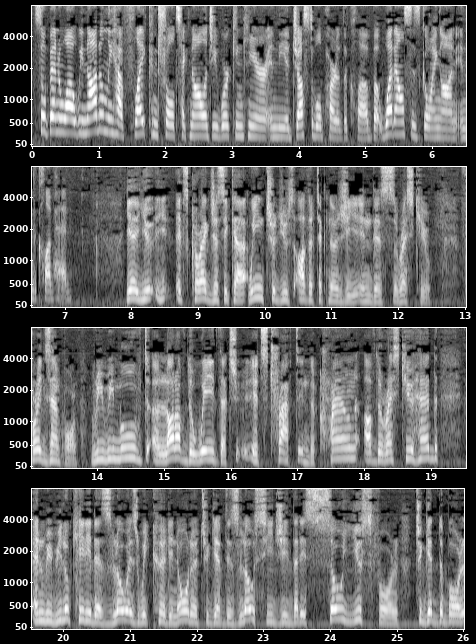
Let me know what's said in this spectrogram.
So, Benoit, we not only have flight control technology working here in the adjustable part of the club, but what else is going on in the club head? Yeah, you, you, it's correct, Jessica. We introduced other technology in this rescue. For example, we removed a lot of the weight that it's trapped in the crown of the rescue head and we relocated as low as we could in order to get this low CG that is so useful to get the ball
